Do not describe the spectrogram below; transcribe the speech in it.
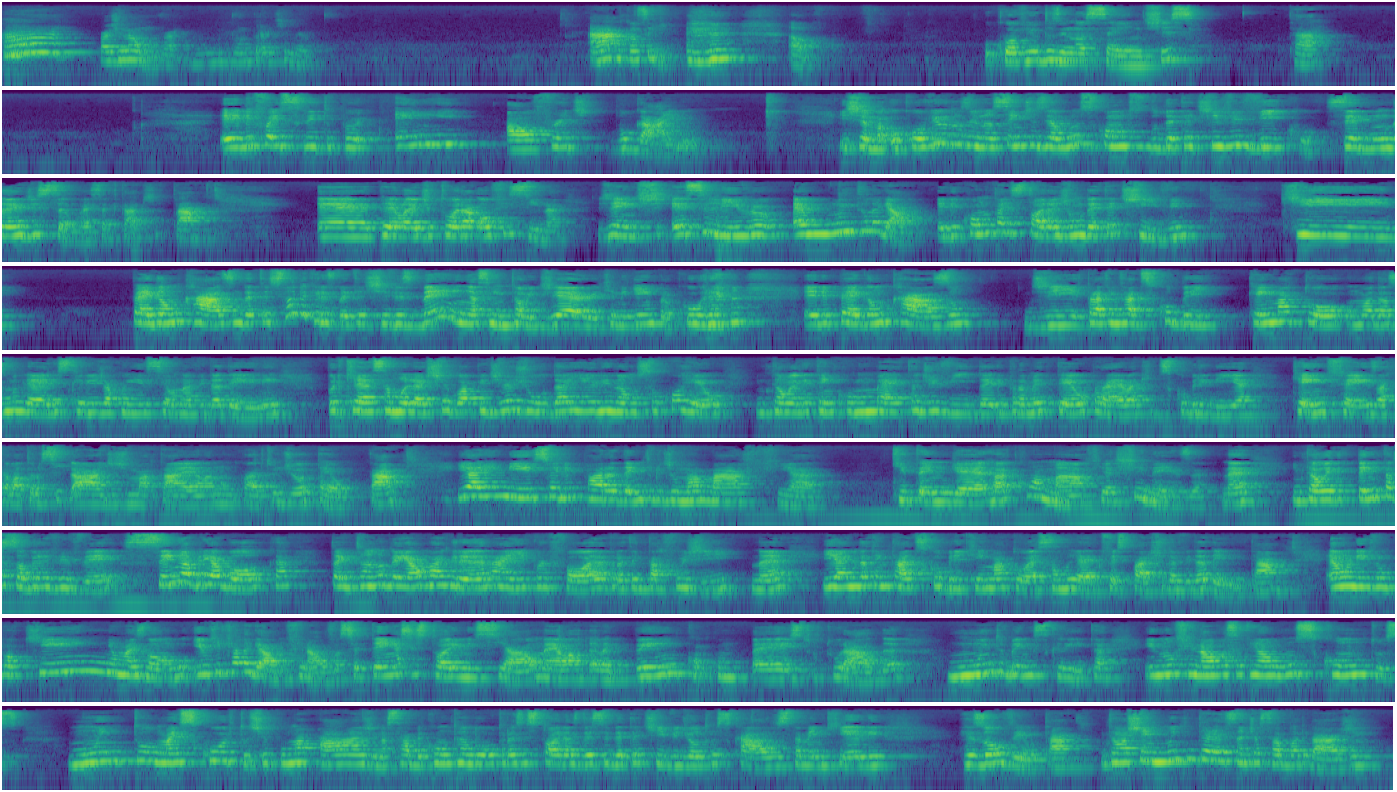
Ah, página 1, vai. Vamos por aqui mesmo. Ah, consegui. Ó. O Covil dos Inocentes, tá? Ele foi escrito por Henry Alfred Bugalho e chama O Covil dos Inocentes e alguns contos do detetive Vico, segunda edição, essa que tá aqui, tá? É, pela editora Oficina. Gente, esse livro é muito legal. Ele conta a história de um detetive que pega um caso, um detetive, sabe aqueles detetives bem assim, Tom e Jerry, que ninguém procura? Ele pega um caso de para tentar descobrir quem matou uma das mulheres que ele já conheceu na vida dele, porque essa mulher chegou a pedir ajuda e ele não socorreu. Então ele tem como meta de vida, ele prometeu para ela que descobriria quem fez aquela atrocidade de matar ela num quarto de hotel, tá? E aí nisso ele para dentro de uma máfia que tem guerra com a máfia chinesa, né? Então ele tenta sobreviver sem abrir a boca, tentando ganhar uma grana aí por fora para tentar fugir, né? E ainda tentar descobrir quem matou essa mulher que fez parte da vida dele, tá? É um livro um pouquinho mais longo e o que, que é legal no final? Você tem essa história inicial, né? Ela, ela é bem é, estruturada, muito bem escrita e no final você tem alguns contos muito mais curtos, tipo uma página, sabe? Contando outras histórias desse detetive, de outros casos também que ele resolveu, tá? Então achei muito interessante essa abordagem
